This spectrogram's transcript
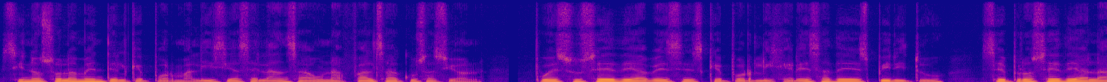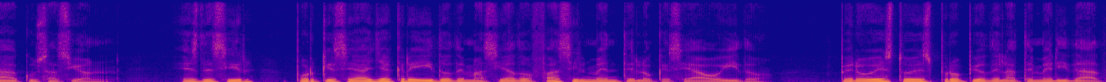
sino solamente el que por malicia se lanza a una falsa acusación, pues sucede a veces que por ligereza de espíritu se procede a la acusación, es decir, porque se haya creído demasiado fácilmente lo que se ha oído. Pero esto es propio de la temeridad,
